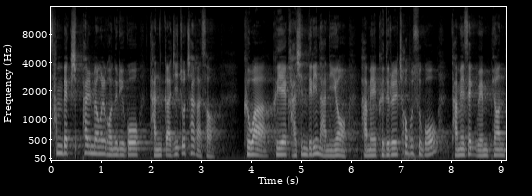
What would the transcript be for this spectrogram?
318명을 거느리고 단까지 쫓아가서 그와 그의 가신들이 나뉘어 밤에 그들을 쳐부수고 담에색 왼편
